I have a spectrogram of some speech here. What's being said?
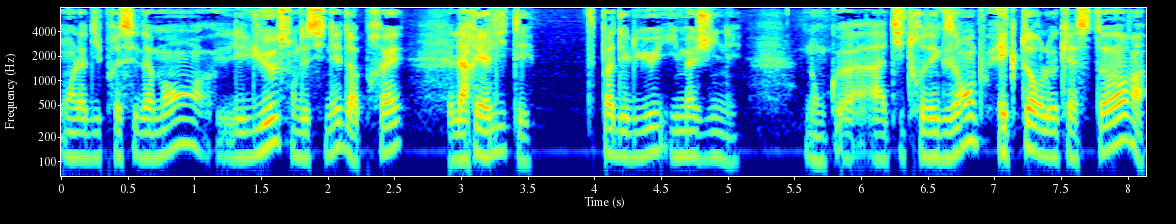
on, l'a dit précédemment, les lieux sont dessinés d'après la réalité. Ce pas des lieux imaginés. Donc, à titre d'exemple, Hector le Castor,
